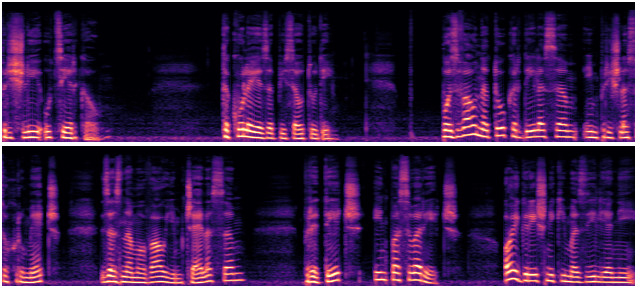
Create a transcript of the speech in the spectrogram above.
prišli v cerkev. Takole je zapisal tudi: Pozval na to, kar dela sem, in prišla so hrumeč, zaznamoval jim čela sem, preteč in pa svareč. Oj, grešniki maziljeni,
